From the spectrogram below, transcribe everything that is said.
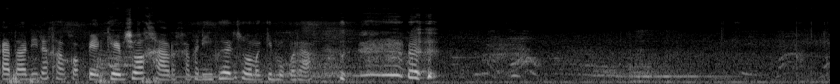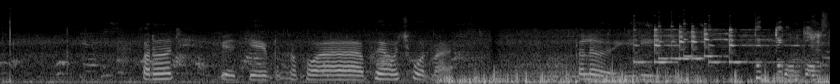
อะตอนนี้นะคะ ขอเปลี่ยนเกมชั่วคราวนะคะ พอดีเพื่อนชวนมากินหมูกระทะขอโทษเปลี่ยนเกมนะครับเพราะว่าเพื่อนเขาชวนมา ก็เลยดีตุ๊กตุ๊กปองเอ็กซ์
